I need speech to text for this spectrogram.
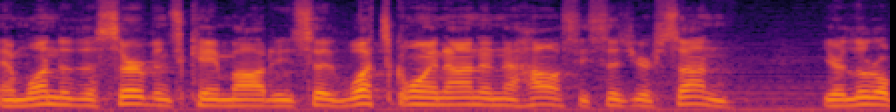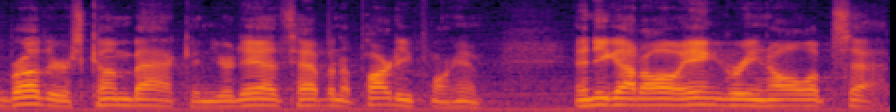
And one of the servants came out and he said, What's going on in the house? He says, Your son, your little brother has come back and your dad's having a party for him. And he got all angry and all upset.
